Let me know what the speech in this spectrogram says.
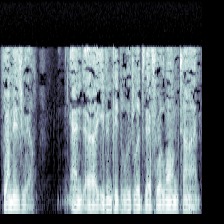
from Israel and uh, even people who'd lived there for a long time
